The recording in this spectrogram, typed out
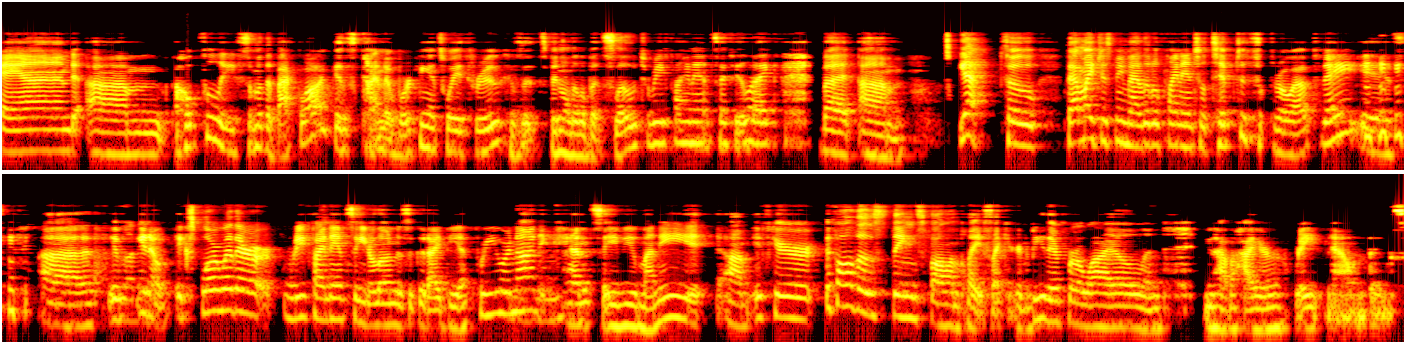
and um, hopefully some of the backlog is kind of working its way through because it's been a little bit slow to refinance. I feel like, but um, yeah, so that might just be my little financial tip to throw out today is uh, if you know explore whether refinancing your loan is a good idea for you or not it Mm-hmm. can save you money it, um, if you're if all those things fall in place like you're going to be there for a while and you have a higher rate now and things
